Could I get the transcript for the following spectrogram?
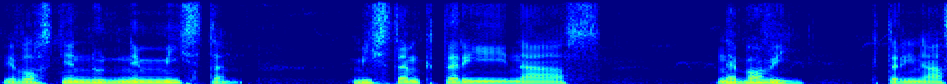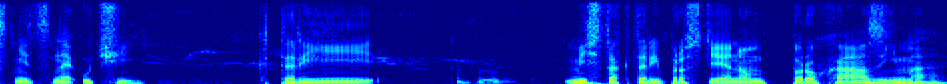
je vlastně nudným místem. Místem, který nás nebaví, který nás nic neučí, který, místa, který prostě jenom procházíme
